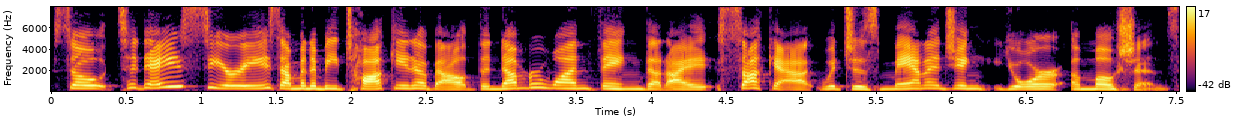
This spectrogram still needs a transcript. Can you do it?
So, today's series, I'm going to be talking about the number one thing that I suck at, which is managing your emotions.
